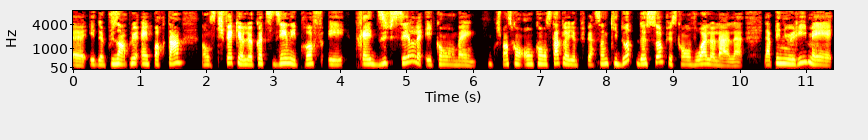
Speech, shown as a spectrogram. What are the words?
euh, est de plus en plus important. Donc, ce qui fait que le quotidien des profs est très difficile et qu'on, ben, je pense qu'on constate, là, il n'y a plus personne qui doute de ça puisqu'on voit là, la, la, la pénurie, mais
